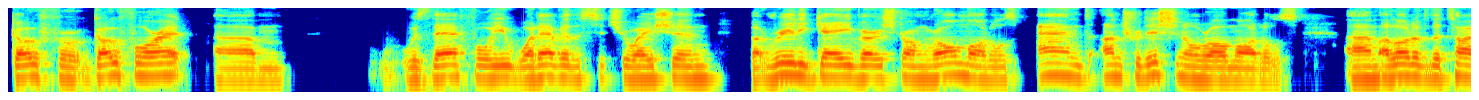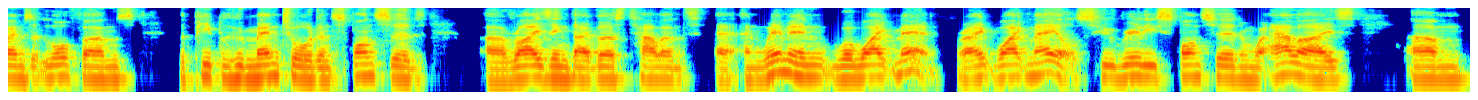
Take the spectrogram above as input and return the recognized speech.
go for go for it. Um, was there for you, whatever the situation, but really gay, very strong role models and untraditional role models. Um, a lot of the times at law firms, the people who mentored and sponsored uh, rising diverse talent and women were white men, right? White males who really sponsored and were allies. Um,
